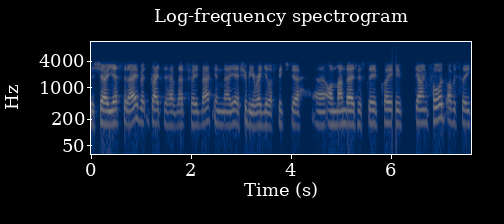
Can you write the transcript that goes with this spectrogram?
the show yesterday, but great to have that feedback. And uh, yeah, it should be a regular fixture uh, on Mondays with Steve Cleve going forward. Obviously,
